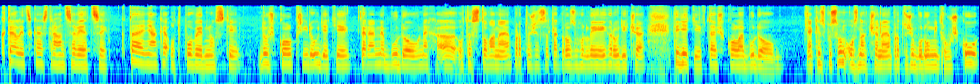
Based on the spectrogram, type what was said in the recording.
k té lidské stránce věci, k té nějaké odpovědnosti. Do škol přijdou děti, které nebudou nech, eh, otestované, protože se tak rozhodli jejich rodiče. Ty děti v té škole budou nějakým způsobem označené, protože budou mít roušku,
